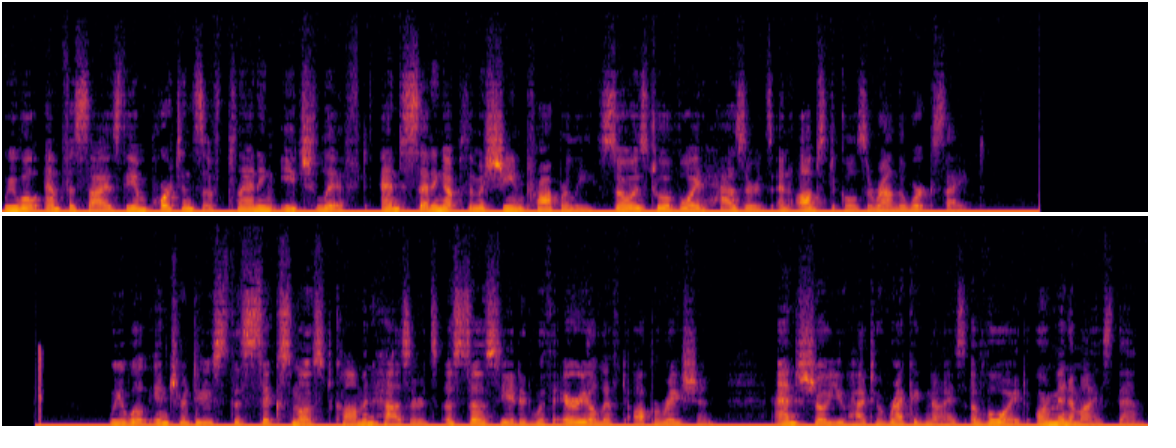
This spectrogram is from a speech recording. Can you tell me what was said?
We will emphasize the importance of planning each lift and setting up the machine properly so as to avoid hazards and obstacles around the worksite. We will introduce the six most common hazards associated with aerial lift operation and show you how to recognize, avoid, or minimize them.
